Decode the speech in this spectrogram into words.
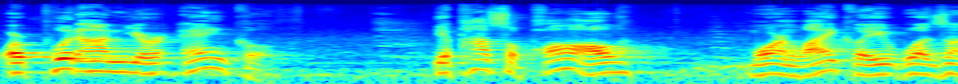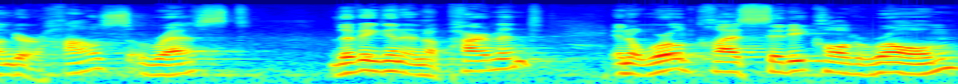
or put on your ankle. The Apostle Paul, more than likely, was under house arrest, living in an apartment in a world class city called Rome.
